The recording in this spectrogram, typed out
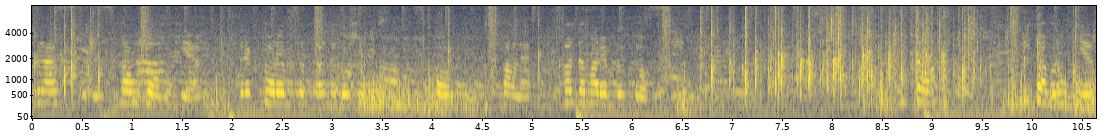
wraz z małżonkiem, dyrektorem Centralnego Ośrodka Sportu w Spale, Waldemarem Wędrowskim. Witam również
